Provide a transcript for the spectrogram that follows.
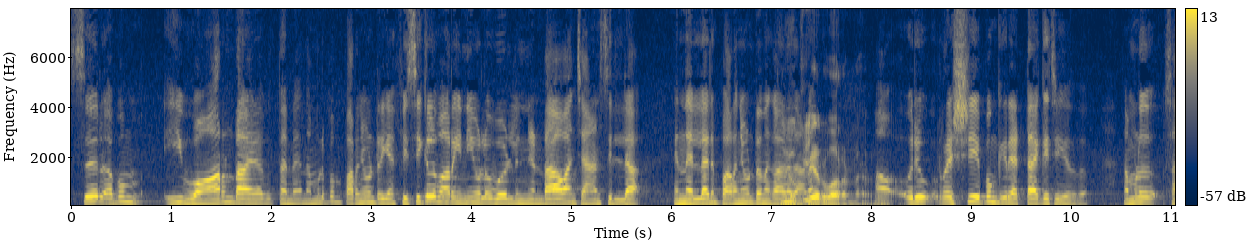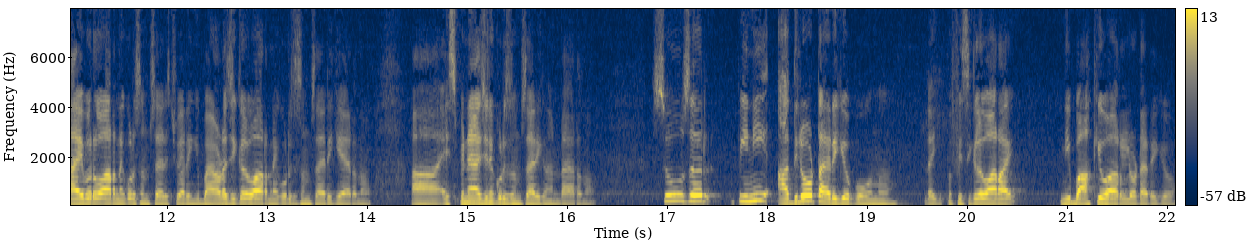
sir അപ്പം ഈ വാർ ഉണ്ടായ തന്നെ നമ്മളിപ്പം പറഞ്ഞുകൊണ്ടിരിക്കുക ഫിസിക്കൽ വാർ ഇനിയുള്ള വേൾഡിൽ ഇനി ഉണ്ടാവാൻ ചാൻസ് ഇല്ല എന്ന് എല്ലാവരും പറഞ്ഞുകൊണ്ടിരുന്ന കാലത്താണ് വാർ ഒരു റഷ്യ ഇപ്പം കയറി അറ്റാക്ക് ചെയ്തത്. നമ്മൾ സൈബർ വാറിനെ കുറിച്ച് സംസാരിച്ചു അല്ലെങ്കിൽ ബയോളജിക്കൽ വാറിനെ കുറിച്ച് സംസാരിക്കുകയായിരുന്നു എസ്പിനാജിനെ കുറിച്ച് സംസാരിക്കുന്നുണ്ടായിരുന്നു. സോ സർ ഇപ്പം ഇനി അതിലോട്ടായിരിക്കുമോ പോകുന്നത്? ലൈക്ക് ഇപ്പോൾ ഫിസിക്കൽ വാറായി ഇനി ബാക്കി വാറിലോട്ടായിരിക്കുമോ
